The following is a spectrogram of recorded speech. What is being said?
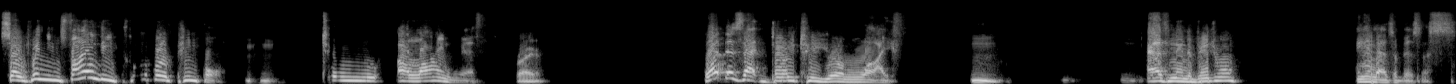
So when you find the proper people Mhm. to align with, Right. what does that do to your life Mm. as an individual and as a business?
